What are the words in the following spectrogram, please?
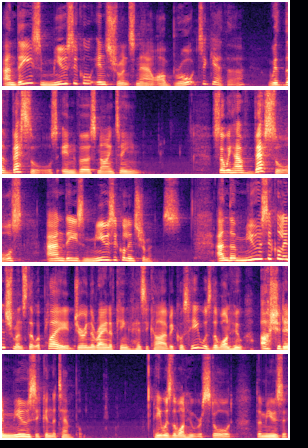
And these musical instruments now are brought together with the vessels in verse 19. So we have vessels and these musical instruments. And the musical instruments that were played during the reign of King Hezekiah, because he was the one who ushered in music in the temple, he was the one who restored the music.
